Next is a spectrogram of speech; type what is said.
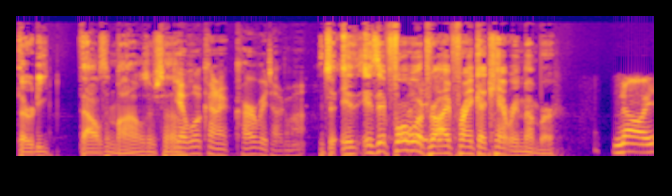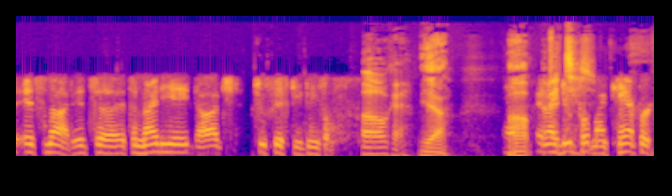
30,000 miles or so. Yeah, what kind of car are we talking about? It's a, is, is it four wheel drive, Frank? I can't remember. No, it's not. It's a it's a '98 Dodge 250 diesel. Oh, okay. Yeah. Um, And I do put my camper.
